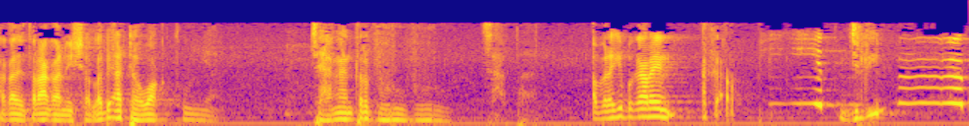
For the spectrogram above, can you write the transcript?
akan diterangkan insyaallah tapi ada waktunya jangan terburu-buru sabar apalagi perkara yang agak rumit jelimet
